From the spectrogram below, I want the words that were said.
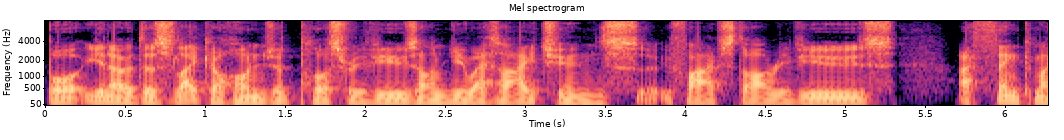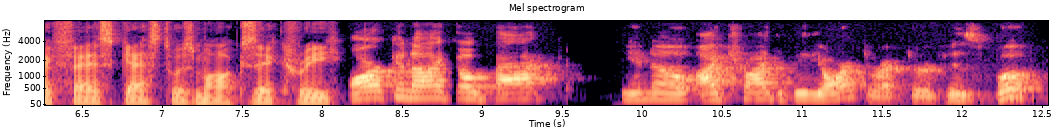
But you know, there's like a hundred plus reviews on US iTunes, five star reviews. I think my first guest was Marc Zicree. Mark and I go back. You know, I tried to be the art director of his book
